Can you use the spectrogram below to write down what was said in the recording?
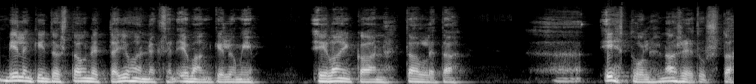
Mielenkiintoista on, että Johanneksen evankeliumi ei lainkaan talleta äh, ehtoollisen asetusta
